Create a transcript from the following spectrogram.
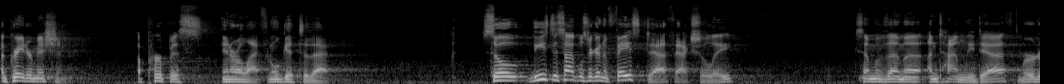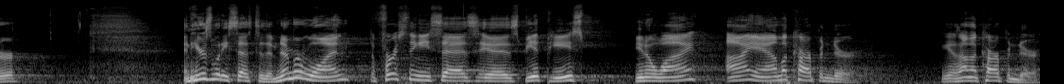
a greater mission, a purpose in our life. And we'll get to that. So these disciples are going to face death, actually. Some of them, untimely death, murder. And here's what he says to them. Number one, the first thing he says is, Be at peace. You know why? I am a carpenter. Because I'm a carpenter.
